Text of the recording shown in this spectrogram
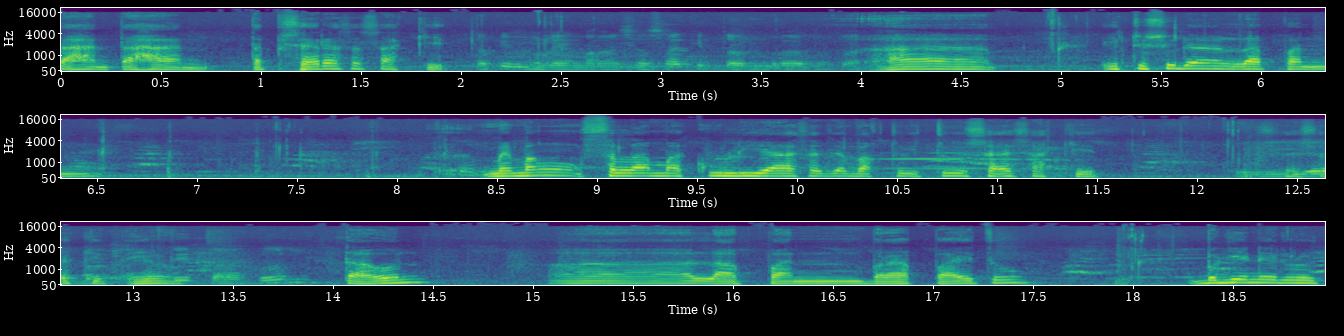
tahan-tahan, tapi saya rasa sakit. Tapi mulai merasa sakit tahun berapa, Pak? Ah, itu sudah 8 Memang selama kuliah saja waktu itu saya sakit. Kuliah saya sakit ya. tahun tahun ah, uh, 8 berapa itu? Begini dulu,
